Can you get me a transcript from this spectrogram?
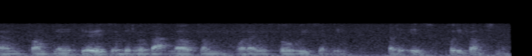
um, complaints. There is a bit of a backlog from what I was told recently, but it is fully functioning.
